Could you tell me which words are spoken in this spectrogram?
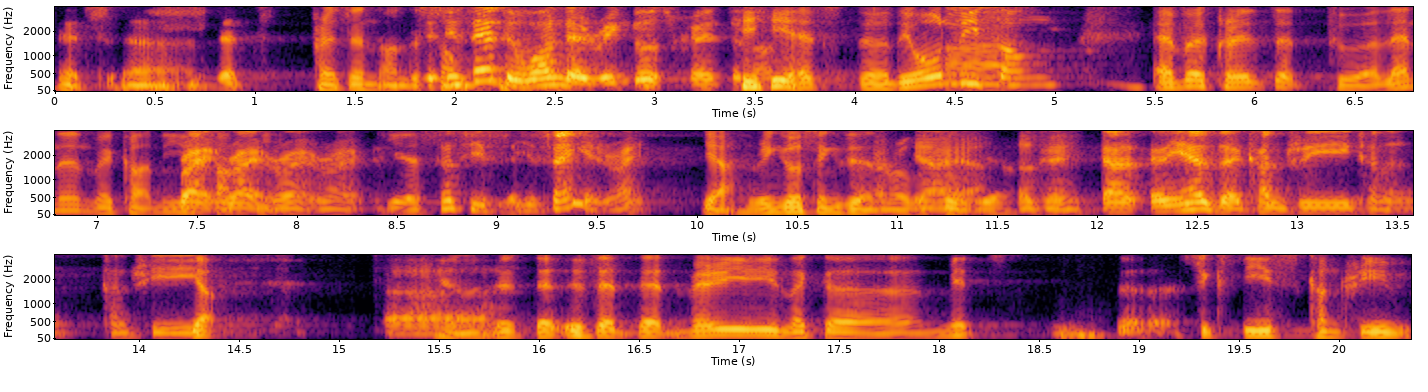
that's uh, that's present on the song. Is that the one that Ringo's credited? yes, the, the only ah. song ever credited to uh, Lennon McCartney. Right, right, right, right. Yes, because he yes. he sang it, right? Yeah, Ringo sings it and Yeah, Robert yeah, Plant, yeah. Okay. Yeah, and he has that country kind of country. Yep. Uh, yeah, it- it- it's that, that very like a mid uh, 60s country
